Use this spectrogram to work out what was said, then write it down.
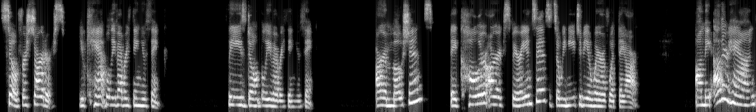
So for starters, you can't believe everything you think. Please don't believe everything you think. Our emotions, they color our experiences. So we need to be aware of what they are. On the other hand,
